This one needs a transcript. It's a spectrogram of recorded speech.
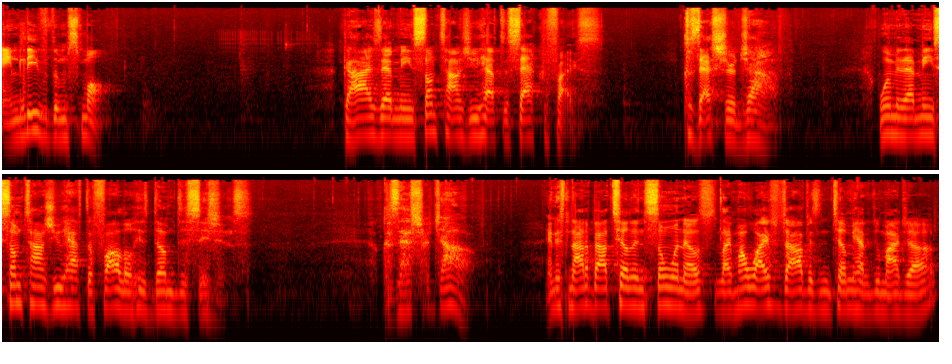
and leave them small. Guys, that means sometimes you have to sacrifice because that's your job. Women, that means sometimes you have to follow his dumb decisions because that's your job. And it's not about telling someone else, like my wife's job isn't to tell me how to do my job,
